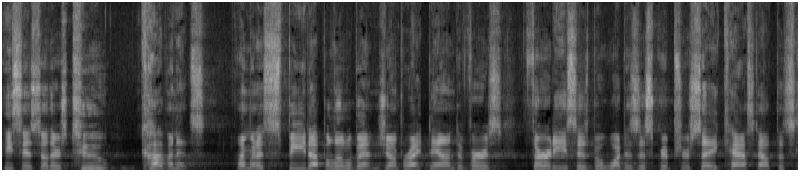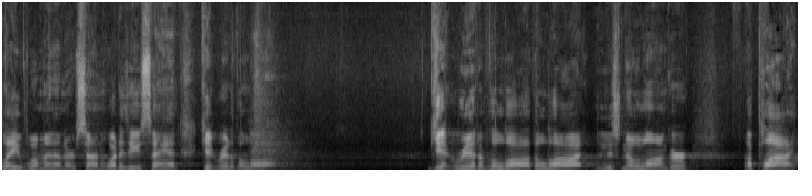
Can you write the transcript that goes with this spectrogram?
he says, so there's two covenants. I'm going to speed up a little bit and jump right down to verse 30. He says, But what does the scripture say? Cast out the slave woman and her son. What is he saying? Get rid of the law. Get rid of the law. The law is no longer apply.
